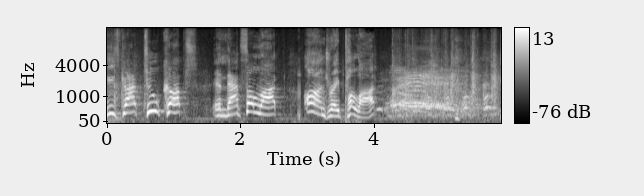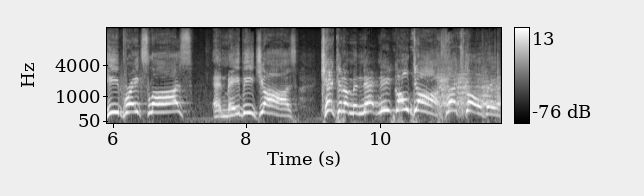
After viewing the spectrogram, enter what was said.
He's got two cups, and that's a lot. Ondrej Palat. He breaks laws and maybe jaws. Kicking him in net, Nico Daws. Let's go, baby.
